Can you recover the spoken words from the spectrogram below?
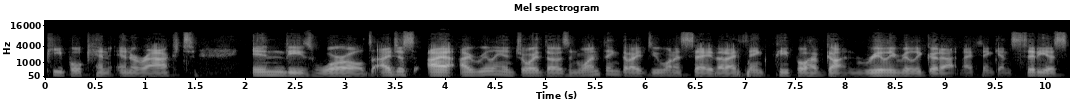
people can interact in these worlds. I just I I really enjoyed those. And one thing that I do want to say that I think people have gotten really really good at, and I think Insidious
